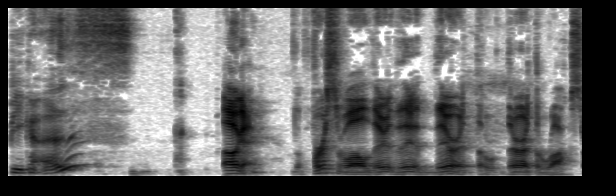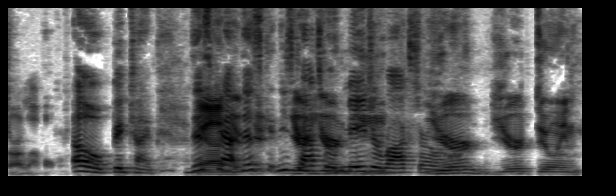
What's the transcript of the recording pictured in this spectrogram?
because Okay. First of all, they're they're they're at the they're at the rock star level. oh big time this And cat this these you're- cats were you're- major rock star. You're you're doing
